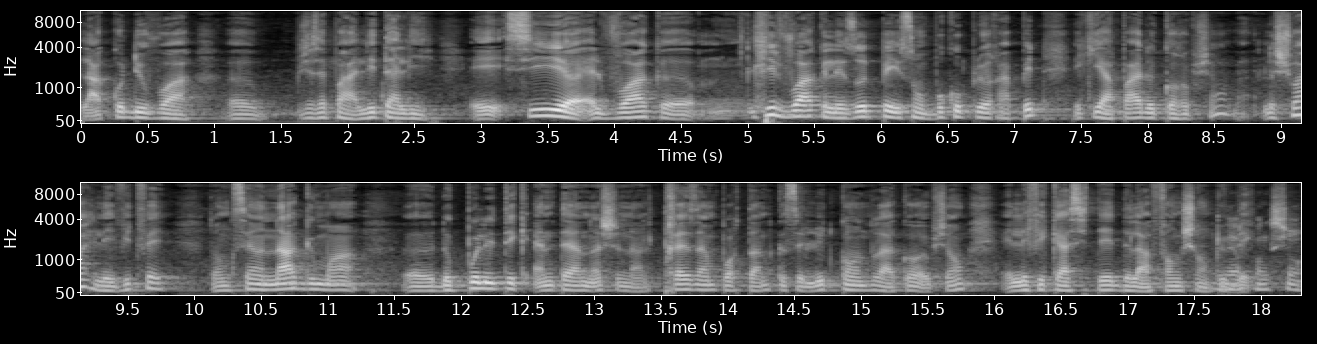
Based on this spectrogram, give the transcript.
la Côte d'Ivoire, euh, je sais pas, l'Italie. Et si euh, elle voit que, s'il voit que les autres pays sont beaucoup plus rapides et qu'il n'y a pas de corruption, ben, le choix, il est vite fait. Donc, c'est un argument euh, de politique internationale très important que c'est lutte contre la corruption et l'efficacité de la fonction La publique. fonction.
